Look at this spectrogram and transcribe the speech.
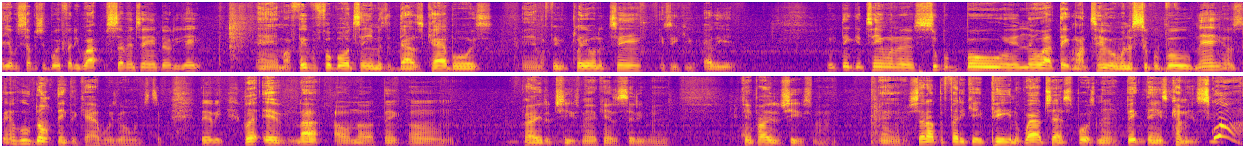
Hey, yo, what's up? It's your boy Fetty Wap, 1738. And my favorite football team is the Dallas Cowboys. And my favorite player on the team, Ezekiel Elliott. You think your team win a Super Bowl? You know, I think my team will win a Super Bowl. Man, you know what I'm saying? Who don't think the Cowboys gonna win this Super baby? But if not, I don't know. I think um probably the Chiefs, man. Kansas City, man. Can't probably the Chiefs, man. And shout out to Fetty KP and the Wild Chat Sports, man. Big things coming. Squad!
